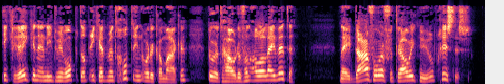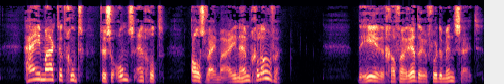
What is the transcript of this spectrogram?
ik reken er niet meer op dat ik het met God in orde kan maken door het houden van allerlei wetten. Nee, daarvoor vertrouw ik nu op Christus. Hij maakt het goed tussen ons en God, als wij maar in Hem geloven. De Heere gaf een redder voor de mensheid.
